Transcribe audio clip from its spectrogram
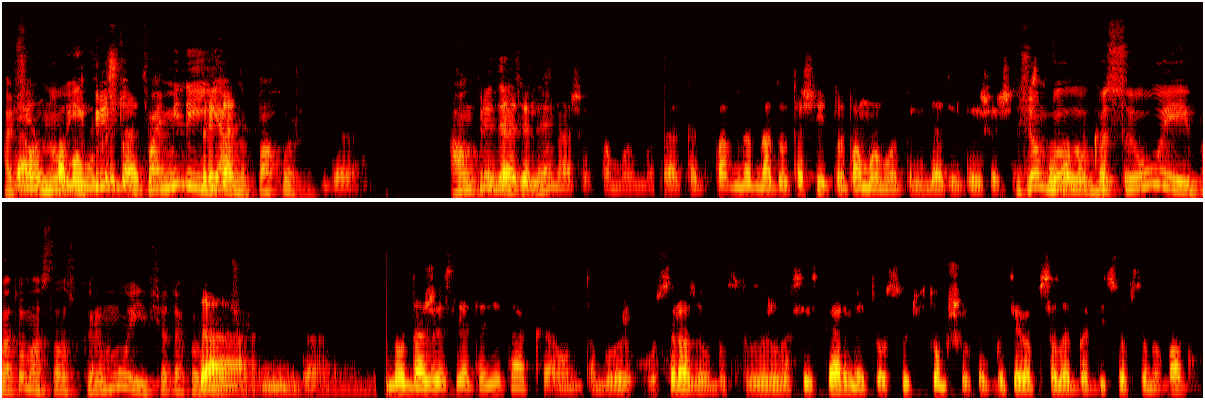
А да, вообще, он, ну и Криштоп, фамилия предатель. явно похожа. Да. А он предатель, предатель да? из наших, по-моему. Да, как, надо уточнить, но, по-моему, он предатель, перешедший. То есть он был в ВСУ и потом остался в Крыму и все такое да, прочее. Да, но даже если это не так, а он там сразу служил в российской армии, то суть в том, что как бы тебя посылают бомбить собственную маму.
